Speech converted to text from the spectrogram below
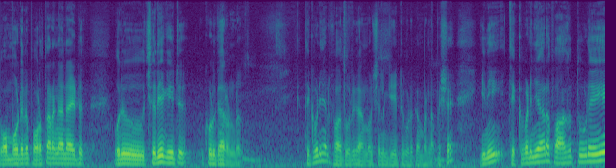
കോമ്പൗണ്ടിന് പുറത്തിറങ്ങാനായിട്ട് ഒരു ചെറിയ ഗേറ്റ് കൊടുക്കാറുണ്ട്. തെക്ക് പടിഞ്ഞാറ് ഭാഗത്ത് ഒരു കാരണവശാലും ഗേറ്റ് കൊടുക്കാൻ പാടില്ല. പക്ഷേ ഇനി തെക്ക് പടിഞ്ഞാറ് ഭാഗത്തൂടെയേ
